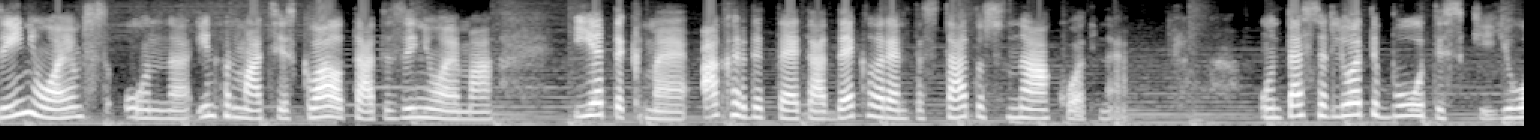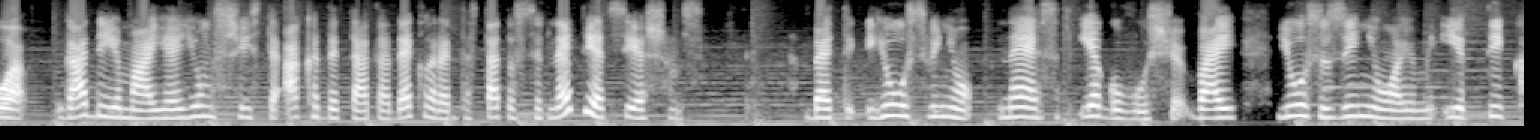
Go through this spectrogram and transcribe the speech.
ziņojums un eh, informācijas kvalitāte ziņojumā ietekmē akreditētā deklaranta statusu nākotnē. Un tas ir ļoti būtiski, jo gadījumā, ja jums šīs akreditētā deklaranta status ir nepieciešams, bet jūs viņu neesat ieguvuši, vai jūsu ziņojumi ir tik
